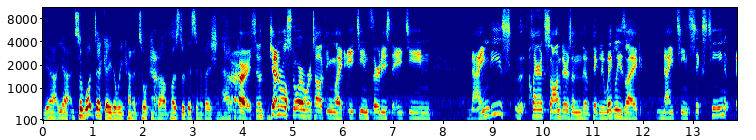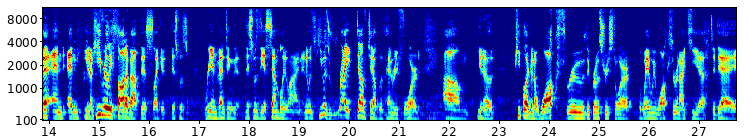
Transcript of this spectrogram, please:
Yeah, yeah. And so, what decade are we kind of talking yeah. about most of this innovation happening? All right. So, general store, we're talking like 1830s to 1890s. Clarence Saunders and the Piggly Wigglies, like 1916, and and you know he really thought about this like this was reinventing. This was the assembly line, and it was he was right dovetailed with Henry Ford. Um, you know people are going to walk through the grocery store the way we walk through an IKEA today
